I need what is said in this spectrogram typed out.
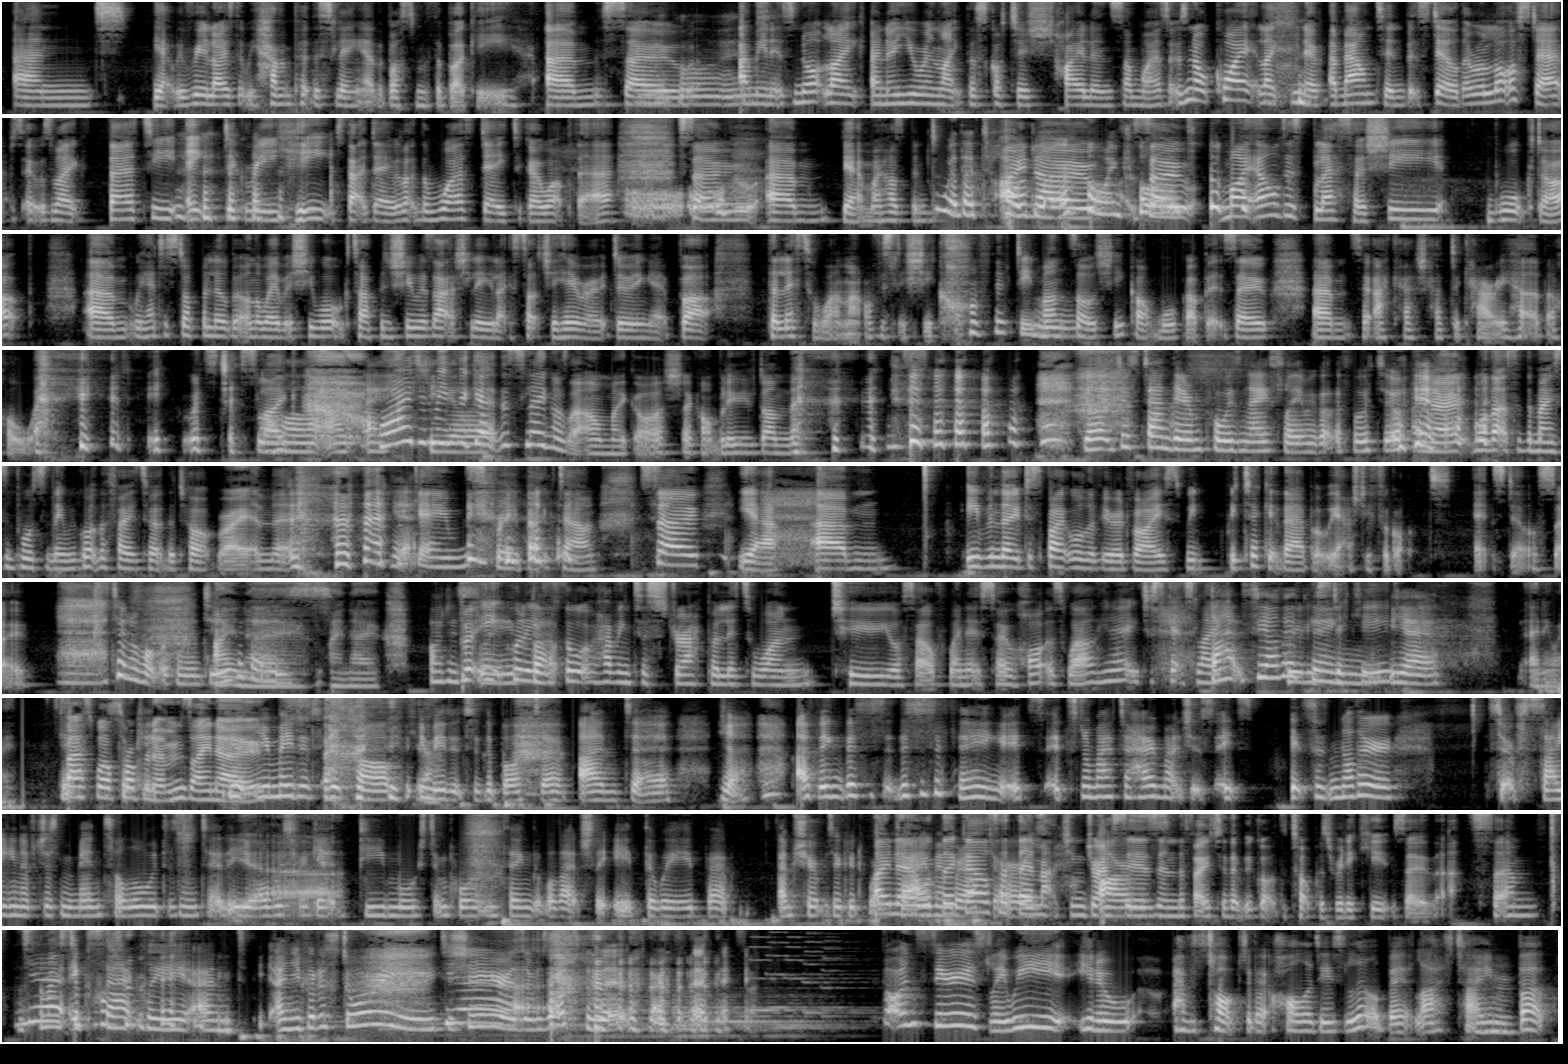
and yeah, we realised that we haven't put the sling at the bottom of the buggy. Um, so Oh I mean, it's not like I know you were in like the Scottish Highlands somewhere, so it's not quite like you know a mountain, but still there were a lot of steps. It was like thirty-eight degree heat that day. It was like the worst day to go up there. So um, yeah, my husband with a I toddler. know. Oh my. So my eldest, bless her, she walked up. Um, we had to stop a little bit on the way, but she walked up and she was actually like such a hero at doing it. But the little one, like obviously she can't, 15 months Mm. old, she can't walk up it. So um, so Akash had to carry her the whole way. he was just like, Oh, I- I why did we forget it. the sling? I was like, oh my gosh, I can't believe you've done this. You're like, just stand there and pose nicely, and we got the photo. I know. Well, that's the most important thing. We've got the photo at the top, right, and then Yeah. it came straight back down. So yeah, um, even though despite all of your advice, we we took it there, but we actually forgot it still. So I don't know what we're going to do I know, I know. honestly. But equally, but the thought of having to strap a little one to yourself when it's so hot as well, you know, it just gets like that's the other really thing. sticky. Yeah. anyway. Yeah, First world it's okay. problems, I know. You, you made it to the top. Yeah. You made it to the bottom, and uh, yeah, I think this is this is the thing. It's it's no matter how much it's it's it's another sort of sign of just mental load, isn't it? That you always forget the most important thing that will actually aid the way. But I'm sure it was a good workout. I know. Well, the girls had their matching dresses, arms- and the photo that we got at the top was really cute. So that's um, that's the yeah, most exactly. and and you've got a story to share as a result of it. But on seriously, we, you know, have talked about holidays a little bit last time, Mhm. but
